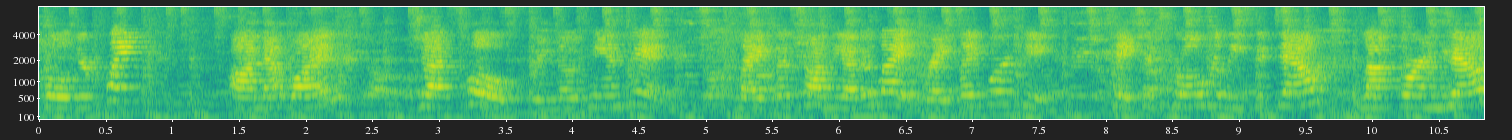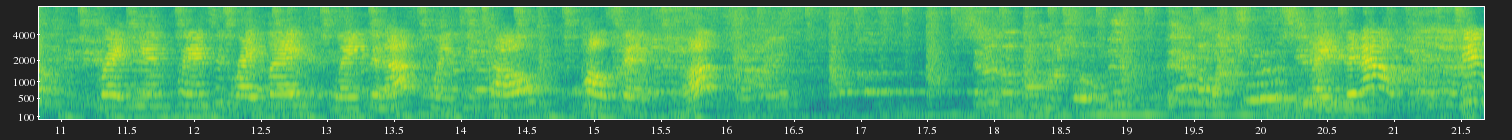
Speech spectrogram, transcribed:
Hold your plank on that one. Just hold. Bring those hands in. Leg lift on the other leg. Right leg working. Take control. Release it down. Left forearm down. Right hand planted. Right leg. Lengthen up. Pointed toe. Pulse it. Up. Lengthen out. Two.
